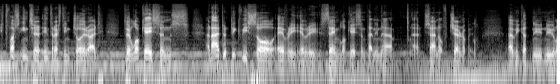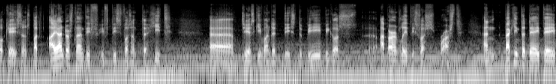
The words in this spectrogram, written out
it was inter interesting joyride. The locations, and I don't think we saw every every same location than in a, a Chan of Chernobyl. Uh, we got new new locations, but I understand if if this wasn't the hit uh, GSC wanted this to be because uh, apparently this was rushed. And back in the day, they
